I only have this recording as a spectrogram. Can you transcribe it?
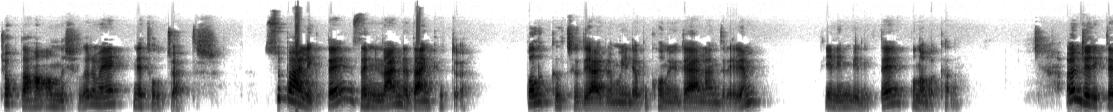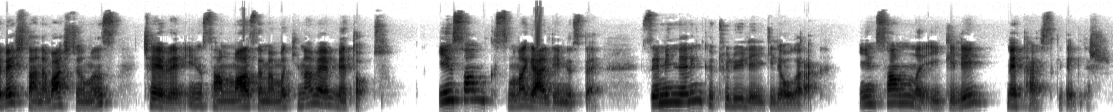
çok daha anlaşılır ve net olacaktır. Süper Lig'de zeminler neden kötü? Balık kılçığı diyagramı ile bu konuyu değerlendirelim. Gelin birlikte buna bakalım. Öncelikle 5 tane başlığımız çevre, insan, malzeme, makine ve metot. İnsan kısmına geldiğimizde zeminlerin kötülüğüyle ilgili olarak insanla ilgili ne ters gidebilir?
